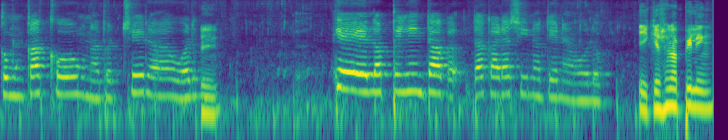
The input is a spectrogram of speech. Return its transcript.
como un casco, una perchera o algo, Sí. que los pilings da, da cara si no tiene oro. ¿Y qué son los peeling?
